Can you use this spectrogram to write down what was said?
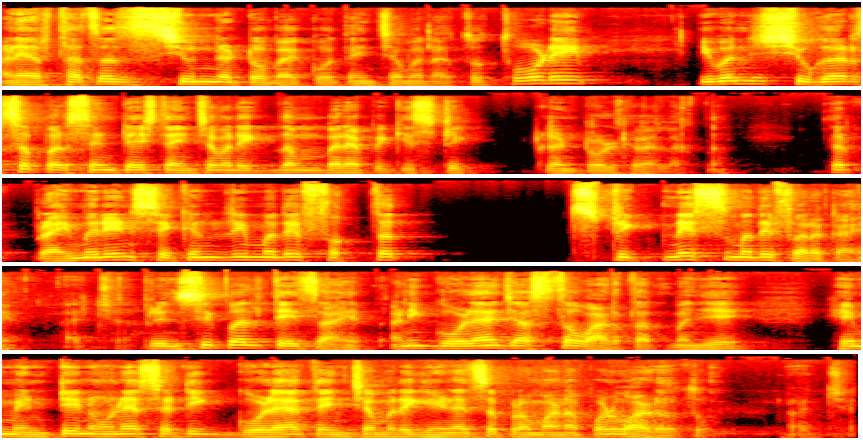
आणि अर्थातच शून्य टोबॅको त्यांच्यामध्ये लागतो. थोडे इवन शुगरचं पर्सेंटेज त्यांच्यामध्ये एकदम बऱ्यापैकी स्ट्रिक्ट कंट्रोल ठेवायला लागतं. तर प्रायमरी अँड सेकंडरीमध्ये फक्त स्ट्रिक्टनेसमध्ये फरक आहे. अच्छा. प्रिन्सिपल तेच आहेत. आणि गोळ्या जास्त वाढतात. म्हणजे हे मेंटेन होण्यासाठी गोळ्या त्यांच्यामध्ये घेण्याचं प्रमाण आपण वाढवतो. अच्छा.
